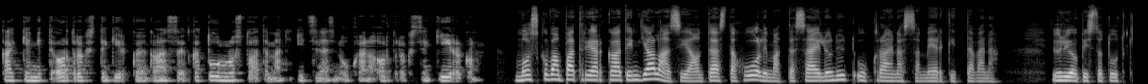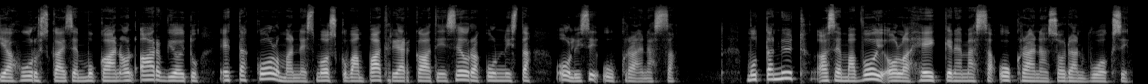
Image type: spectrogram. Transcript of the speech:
kaikkien niiden ortodoksisten kirkkojen kanssa, jotka tunnustavat tämän itsenäisen Ukrainan ortodoksisen kirkon. Moskovan patriarkaatin jalansia on tästä huolimatta säilynyt Ukrainassa merkittävänä – Yliopistotutkija Hurskaisen mukaan on arvioitu, että kolmannes Moskovan patriarkaatin seurakunnista olisi Ukrainassa. Mutta nyt asema voi olla heikkenemässä Ukrainan sodan vuoksi.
